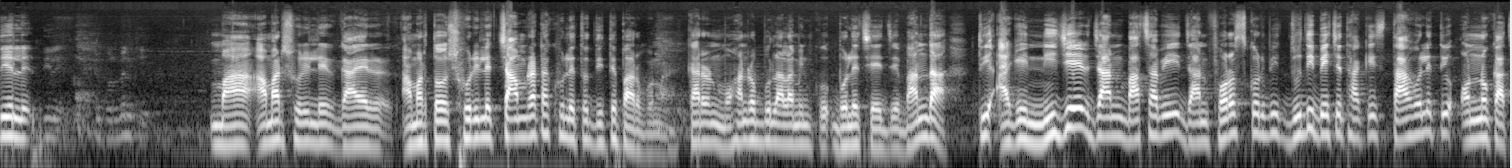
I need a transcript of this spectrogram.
দিয়ে দিলে মা, আমার শরীরের গায়ের, আমার তো শরীরের চামড়াটা খুলে তো দিতে পারব না। কারণ মহান রব্বুল আলমিন বলেছে যে, বান্দা, তুই আগে নিজের যান বাঁচাবি, যান ফরজ করবি, যদি বেঁচে থাকিস তাহলে তুই অন্য কাজ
